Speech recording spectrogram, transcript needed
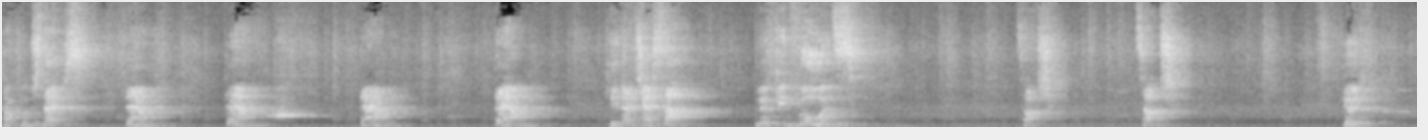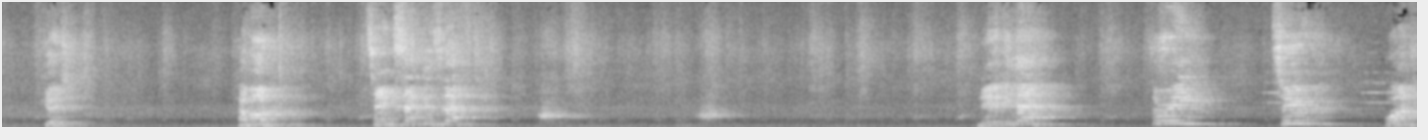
Couple steps. Down. Down. Down. Down. Keep that chest up. Looking forwards. Touch. Touch. Good. Good. Come on. 10 seconds left. Nearly there. Three, two, one.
